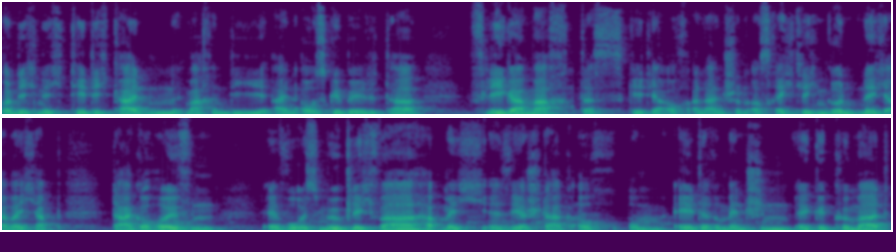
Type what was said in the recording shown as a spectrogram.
konnte ich nicht Tätigkeiten machen, die ein ausgebildeter Pfleger macht. Das geht ja auch allein schon aus rechtlichen Gründen nicht, aber ich habe da geholfen, äh, wo es möglich war, habe mich äh, sehr stark auch um ältere Menschen gekümmert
